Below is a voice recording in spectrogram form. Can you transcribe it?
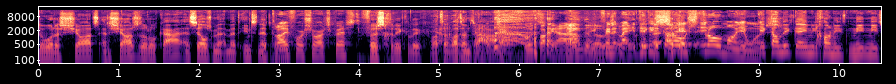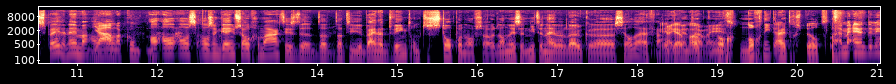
de woorden shards en shards door elkaar. En zelfs met, met internet... Triforce Swords Quest. Verschrikkelijk. Wat een, wat een drama. Goed, fucking eindeloos. ik vind het, maar dit is zo'n oké, stroomman, Ik, jongens. ik kan die game niet, gewoon niet, niet, niet spelen. Nee, maar, al, Ja, maar kom- al- al- als, als een game zo gemaakt is dat, dat, dat hij je bijna dwingt om te stoppen of zo, dan is het niet een hele leuke uh, Zelda-ervaring. Ja, ik heb hem ook nog, nog niet uitgespeeld. En, en de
